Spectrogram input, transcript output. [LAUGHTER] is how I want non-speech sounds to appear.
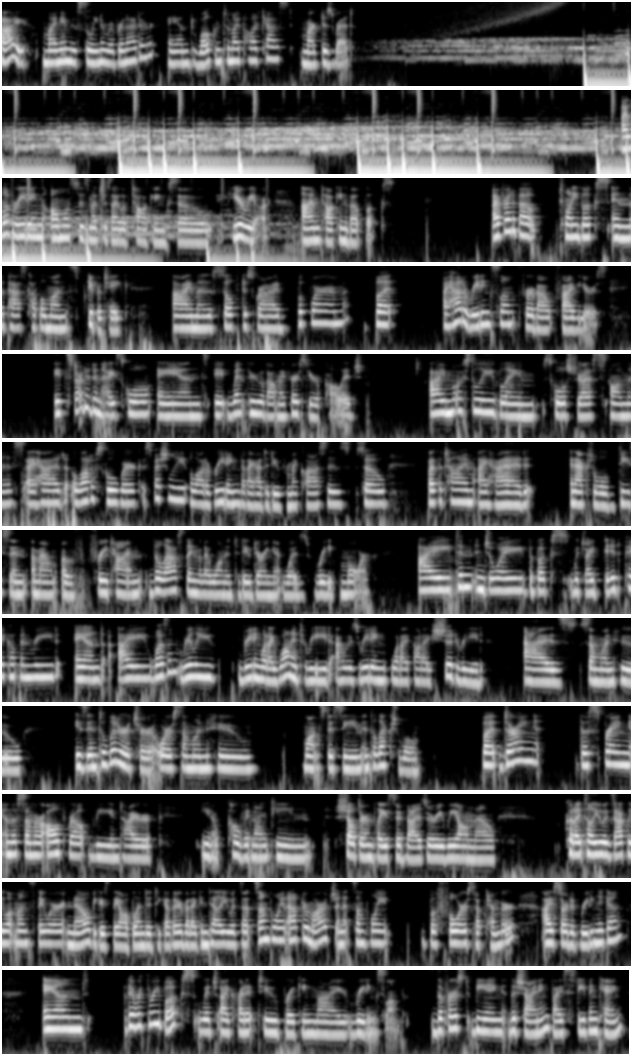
Hi, my name is Selena Rivernider, and welcome to my podcast, Marked as Read. I love reading almost as much as I love talking, so here we are. I'm talking about books. I've read about 20 books in the past couple months, give or take. I'm a self described bookworm, but I had a reading slump for about five years. It started in high school and it went through about my first year of college. I mostly blame school stress on this. I had a lot of schoolwork, especially a lot of reading that I had to do for my classes, so by the time I had an actual decent amount of free time, the last thing that I wanted to do during it was read more. I didn't enjoy the books which I did pick up and read, and I wasn't really reading what I wanted to read. I was reading what I thought I should read as someone who is into literature or someone who wants to seem intellectual. But during the spring and the summer, all throughout the entire, you know, COVID 19 shelter in place advisory, we all know. Could I tell you exactly what months they were? No, because they all blended together, but I can tell you it's at some point after March and at some point before September, I started reading again. And there were three books which I credit to breaking my reading slump. The first being The Shining by Stephen King.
